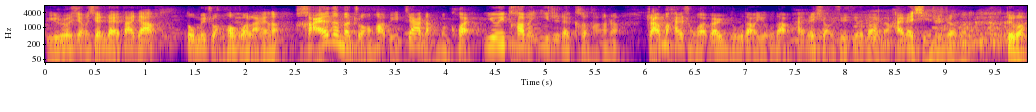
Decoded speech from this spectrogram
比如说像现在大家都没转化过来呢，孩子们转化比家长们快，因为他们一直在课堂上，咱们还从外边游荡游荡，还在小学阶段呢，还在寻思这个呢，对吧？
